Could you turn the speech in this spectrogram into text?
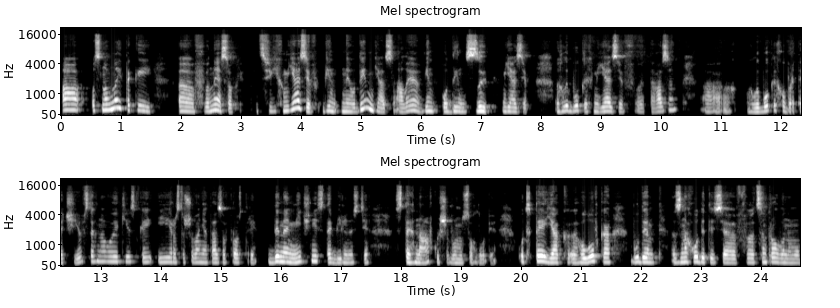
А основний такий е, внесок цих м'язів, він не один м'яз, але він один з м'язів, глибоких м'язів е, таза, глибоких обертачів стегнової кістки і розташування тазу в просторі, динамічній стабільності стегна в кульшовому суглобі. От те, як е, головка буде знаходитися в центрованому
